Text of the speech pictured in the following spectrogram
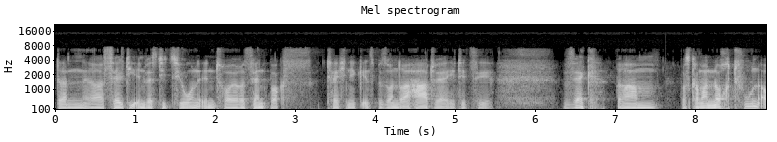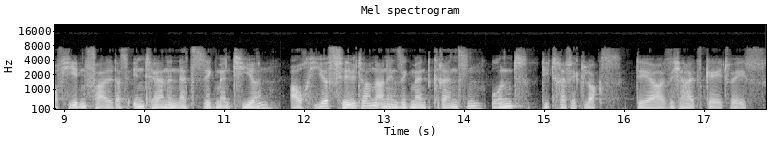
Dann äh, fällt die Investition in teure Sandbox-Technik, insbesondere Hardware, etc. weg. Ähm, was kann man noch tun? Auf jeden Fall das interne Netz segmentieren. Auch hier filtern an den Segmentgrenzen und die Traffic Logs der Sicherheitsgateways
